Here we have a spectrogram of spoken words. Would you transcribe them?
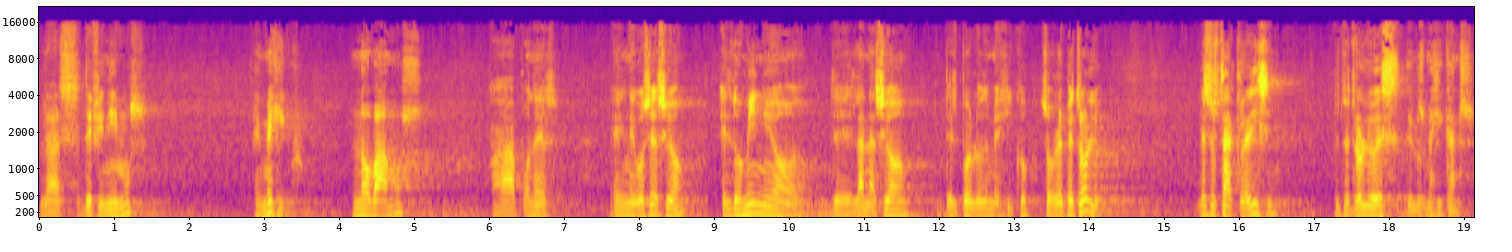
las definimos en México. No vamos a poner en negociación el dominio de la nación, del pueblo de México, sobre el petróleo. Eso está clarísimo. El petróleo es de los mexicanos.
